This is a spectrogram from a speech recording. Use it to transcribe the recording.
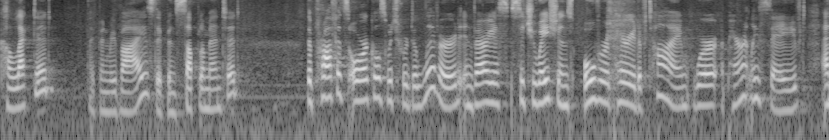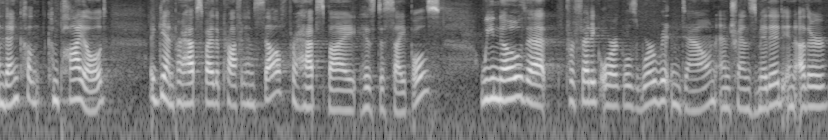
collected, they've been revised, they've been supplemented. The prophets' oracles, which were delivered in various situations over a period of time, were apparently saved and then com- compiled, again, perhaps by the prophet himself, perhaps by his disciples. We know that prophetic oracles were written down and transmitted in other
